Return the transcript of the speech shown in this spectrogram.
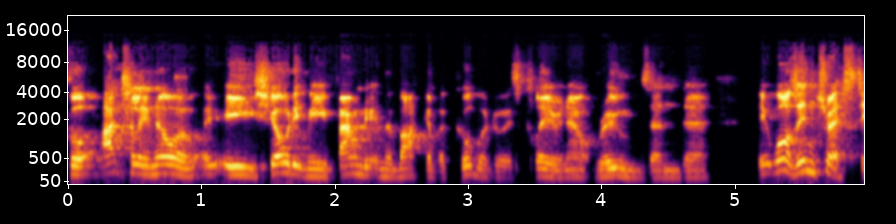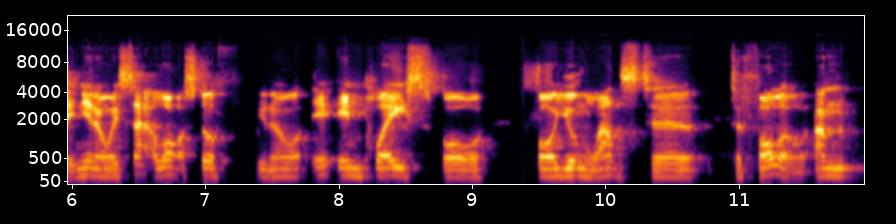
But actually, no, he showed it me. He found it in the back of a cupboard where he's clearing out rooms. And uh, it was interesting. You know, he set a lot of stuff, you know, in place for for young lads to to follow. And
